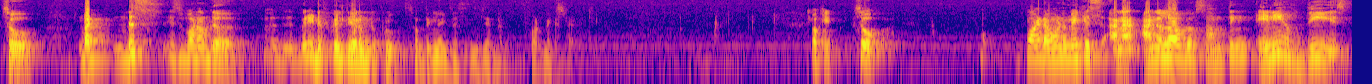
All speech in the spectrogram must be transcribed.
So, but this is one of the very difficult theorem to prove something like this in general for mixed strategy. Okay, so point I want to make is an analog of something, any of these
